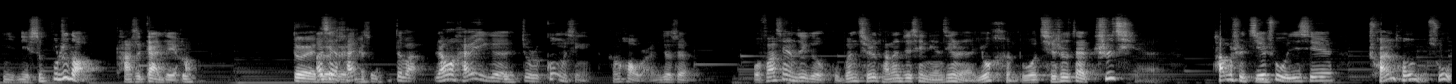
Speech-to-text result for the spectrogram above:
你你是不知道他是干这一行，对，而且还对吧？然后还有一个就是共性很好玩，就是我发现这个虎贲骑士团的这些年轻人有很多，其实在之前他们是接触一些传统武术。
